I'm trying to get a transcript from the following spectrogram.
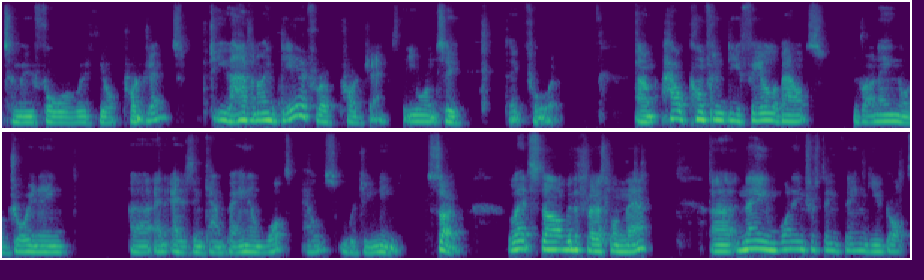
to move forward with your project? Do you have an idea for a project that you want to take forward? Um, how confident do you feel about running or joining uh, an editing campaign and what else would you need? So let's start with the first one there. Uh, name one interesting thing you got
